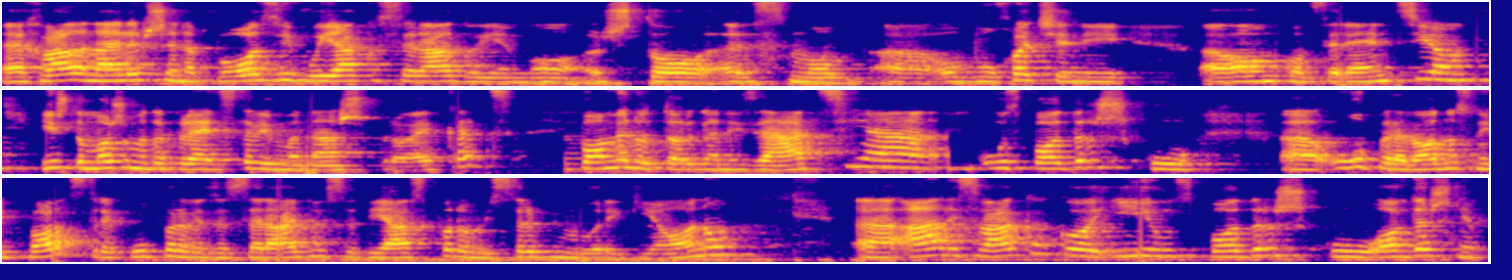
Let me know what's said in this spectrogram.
E, hvala najlepše na pozivu. Jako se radujemo što e, smo obuhvaćeni ovom konferencijom i što možemo da predstavimo naš projekat. Pomenuta organizacija uz podršku uprave, odnosno i podstrek uprave za saradnju sa dijasporom i Srbima u regionu, ali svakako i uz podršku ovdašnje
